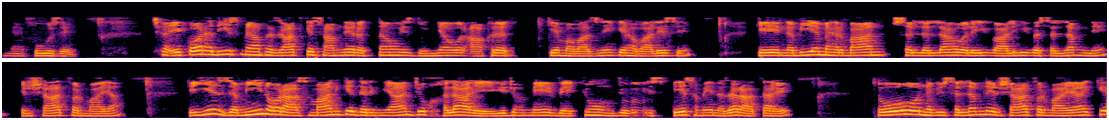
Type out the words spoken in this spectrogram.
محفوظ ہے۔ اچھا ایک اور حدیث میں آپ حضرات کے سامنے رکھتا ہوں اس دنیا اور آخرت کے موازنے کے حوالے سے کہ نبی مہربان صلی اللہ علیہ وآلہ وسلم نے ارشاد فرمایا کہ یہ زمین اور آسمان کے درمیان جو خلا ہے، یہ جو ہمیں ویکیوم جو اسپیس ہمیں نظر آتا ہے تو نبی وسلم نے ارشاد فرمایا کہ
